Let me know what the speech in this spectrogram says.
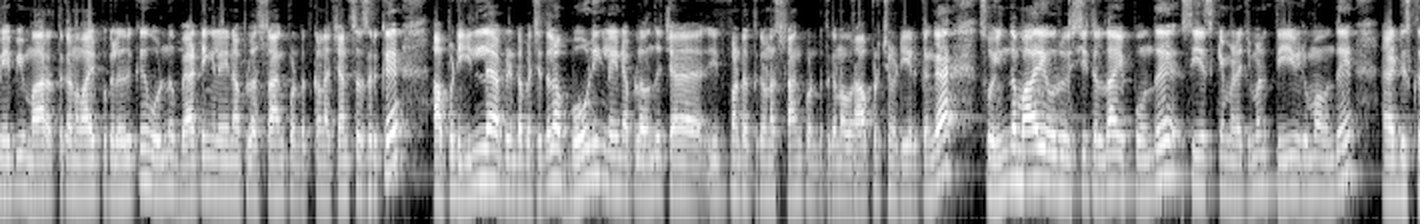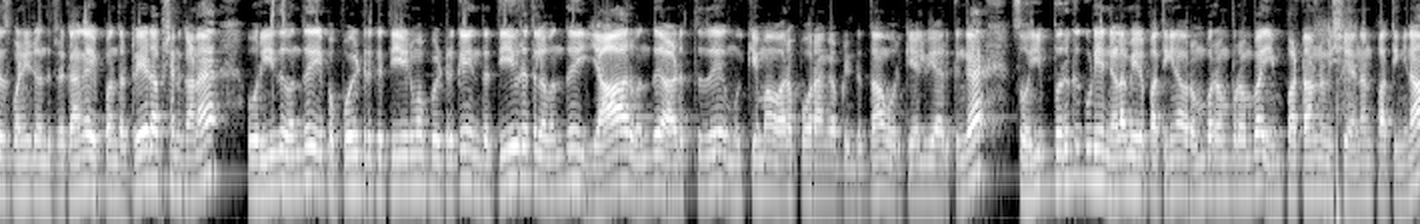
மேபி மாறத்துக்கான வாய்ப்புகள் இருக்குது ஒன்று பேட்டிங் லைனப்பில் ஸ்ட்ராங் பண்ணுறதுக்கான சான்சஸ் இருக்குது அப்படி இல்லை அப்படின்ற பட்சத்தில் பவுலிங் லைனப்பில் வந்து ச- இது பண்ணுறதுக்கான ஸ்ட்ராங் பண்ணுறதுக்கான ஒரு ஆப்பர்ச்சுனிட்டி இருக்குங்க. ஸோ இந்த மாதிரி ஒரு விஷயத்தில் தான் இப்போ வந்து சிஎஸ்கே மேனேஜ்மெண்ட் தீவிரமாக வந்து டிஸ்கஸ் பண்ணிட்டு வந்துட்டு இருக்காங்க. இப்போ அந்த ட்ரேட் ஆப்ஷனுக்கான ஒரு இது வந்து இப்போ போயிட்டுருக்கு தீவிரமாக போயிட்டுருக்கு. இந்த தீவிரத்தில் வந்து யார் வந்து அடுத்தது முக்கியமாக வர போகிறாங்க அப்படின்றது தான் ஒரு கேள்வியாக இருக்குங்க. ஸோ இப்போ இருக்கக்கூடிய நிலைமையில் பார்த்தீங்கன்னா ரொம்ப ரொம்ப ரொம்ப இம்பார்ட்டான விஷயம் என்னன்னு பார்த்தீங்கன்னா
